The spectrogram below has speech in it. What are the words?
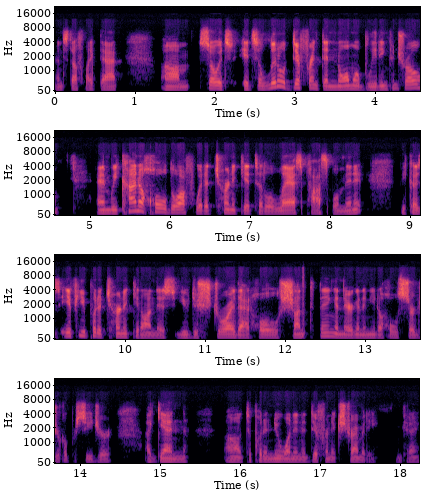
and stuff like that. Um, so it's it's a little different than normal bleeding control. And we kind of hold off with a tourniquet to the last possible minute because if you put a tourniquet on this, you destroy that whole shunt thing and they're going to need a whole surgical procedure again uh, to put a new one in a different extremity. Okay.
